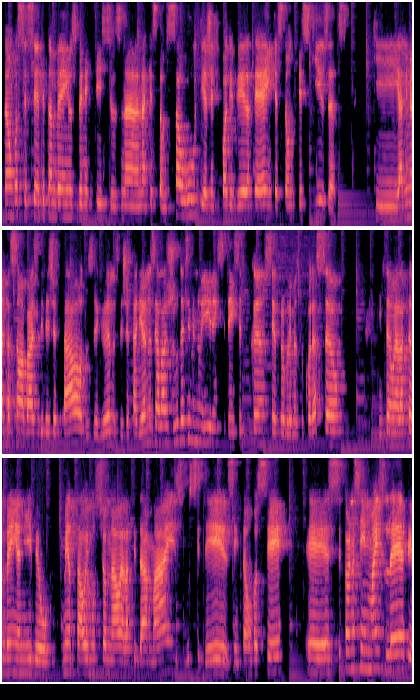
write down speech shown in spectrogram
Então, você sente também os benefícios na, na questão de saúde, a gente pode ver até em questão de pesquisas que a alimentação à base de vegetal, dos veganos, vegetarianos, ela ajuda a diminuir a incidência de câncer, problemas do coração. Então, ela também, a nível mental, emocional, ela te dá mais lucidez. Então, você é, se torna assim mais leve,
